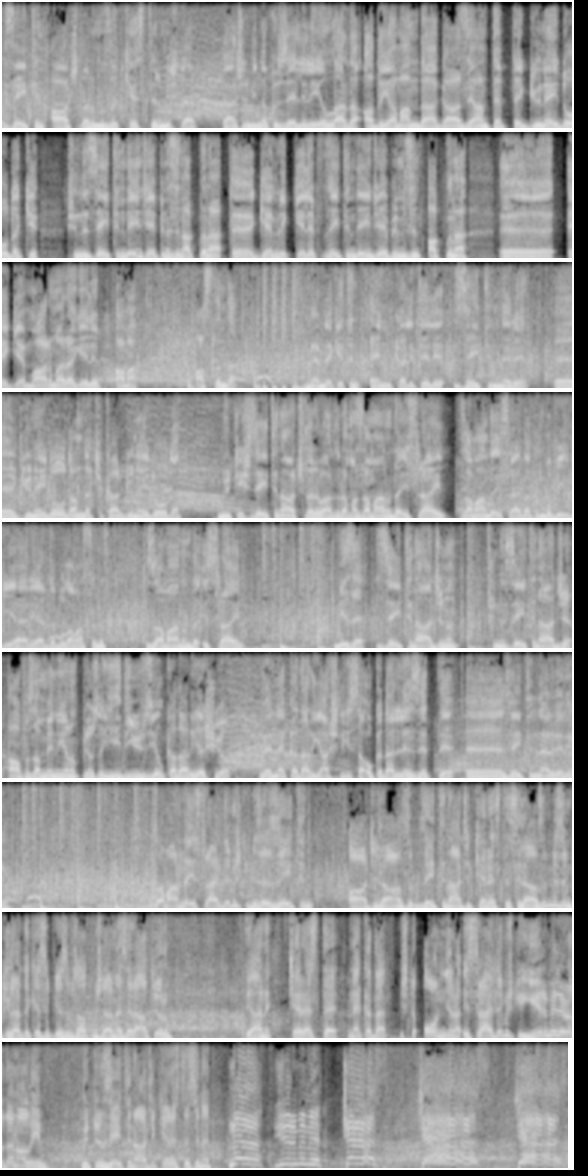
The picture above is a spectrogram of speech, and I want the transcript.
Zeytin ağaçlarımızı kestirmişler. Yani şimdi 1950'li yıllarda Adıyaman'da, Gaziantep'te, Güneydoğu'daki Şimdi zeytin deyince hepinizin aklına e, gemlik gelir. Zeytin deyince hepimizin aklına e, Ege, Marmara gelir. Ama aslında memleketin en kaliteli zeytinleri e, Güneydoğu'dan da çıkar. Güneydoğu'da müthiş zeytin ağaçları vardır ama zamanında İsrail, zamanında İsrail bakın bu bilgiyi her yerde bulamazsınız. Zamanında İsrail bize zeytin ağacının Şimdi zeytin ağacı hafızam beni yanıltmıyorsa 700 yıl kadar yaşıyor ve ne kadar yaşlıysa o kadar lezzetli e, zeytinler veriyor. Zamanında İsrail demiş ki bize zeytin ağacı lazım. Zeytin ağacı kerestesi lazım. Bizimkiler de kesip kesip satmışlar. Mesela atıyorum yani kereste ne kadar? İşte 10 lira. İsrail demiş ki 20 liradan alayım. Bütün zeytin ağacı kerestesini. Ne? 20 mi? Kes! Kes! Kes!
